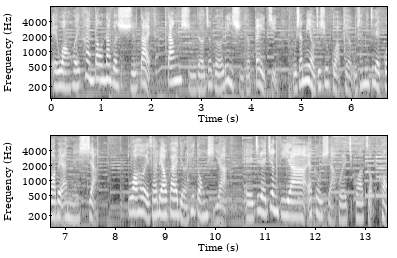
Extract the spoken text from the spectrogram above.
会往回看到那个时代，当时的这个历史的背景，为虾米有这首歌曲？为虾米这个歌要安尼写？拄啊好会使了解到迄当时啊，诶，这个政治啊，抑有社会一寡状况。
